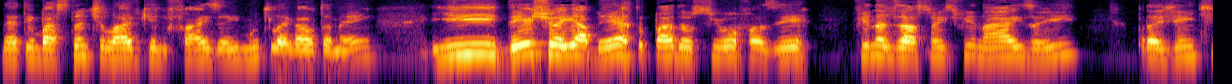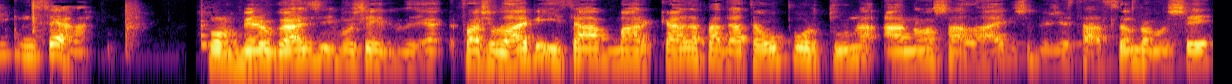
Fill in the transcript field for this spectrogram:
Né? Tem bastante live que ele faz aí, muito legal também. E deixo aí aberto para o senhor fazer finalizações finais aí para a gente encerrar. Bom, em primeiro lugar, você é, faz o live e está marcada para a data oportuna a nossa live sobre gestação para você.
